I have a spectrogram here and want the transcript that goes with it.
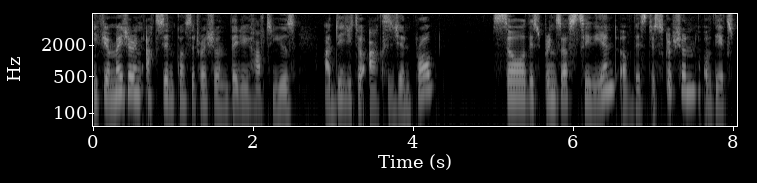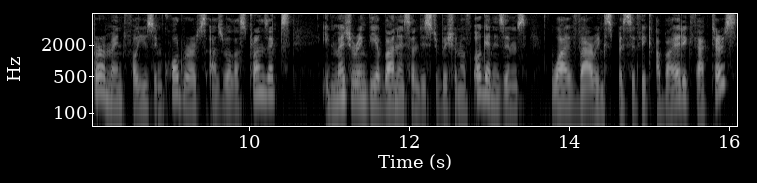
If you're measuring oxygen concentration, then you have to use a digital oxygen probe. So this brings us to the end of this description of the experiment for using quadrants as well as transects in measuring the abundance and distribution of organisms while varying specific abiotic factors.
